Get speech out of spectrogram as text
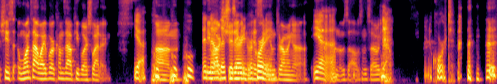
she's once that whiteboard comes out people are sweating Yeah. Um, hoo, hoo. And now this is already and recording. and throwing up yeah. on themselves and so yeah In court.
